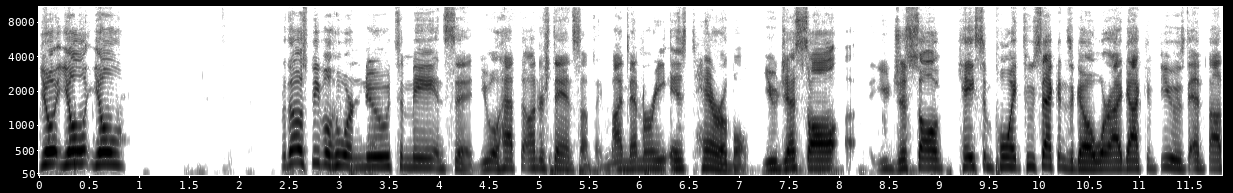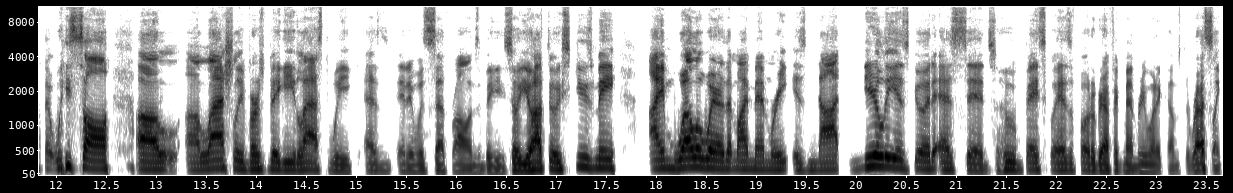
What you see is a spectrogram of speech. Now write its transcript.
you'll you'll you'll for those people who are new to me and Sid, you will have to understand something. My memory is terrible. You just saw uh, you just saw case in point two seconds ago where I got confused and thought that we saw uh, uh, Lashley versus Biggie last week as and it was Seth Rollins and Biggie. So you'll have to excuse me. I'm well aware that my memory is not nearly as good as Sid's, who basically has a photographic memory when it comes to wrestling.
